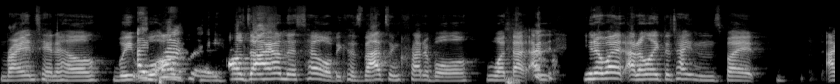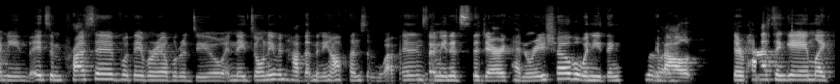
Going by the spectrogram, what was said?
Ryan Tannehill. We will exactly. I'll, I'll, die on this hill because that's incredible. What that and you know what? I don't like the Titans, but I mean it's impressive what they were able to do, and they don't even have that many offensive weapons. I mean, it's the Derrick Henry show, but when you think Literally. about their passing game, like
